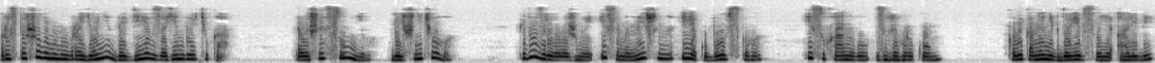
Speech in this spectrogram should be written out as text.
розташованому в районі, де діяв загін Войтюка. Та лише сумнів, більш нічого. Підозрювали ж ми і Семенишина, і Якубовського, і Суханову з Григоруком. Коли канонік довів своє алібі,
